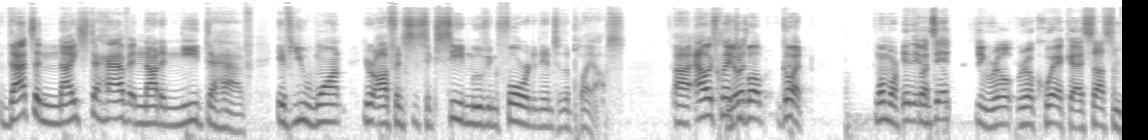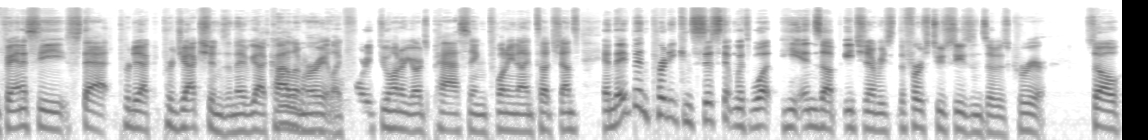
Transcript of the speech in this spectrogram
that's a nice to have and not a need to have if you want your offense to succeed moving forward and into the playoffs. Uh, Alex Clancy, you know go ahead. One more. It, interesting, real real quick. I saw some fantasy stat project, projections, and they've got Kyler oh Murray at like 4,200 yards passing, 29 touchdowns, and they've been pretty consistent with what he ends up each and every the first two seasons of his career. So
